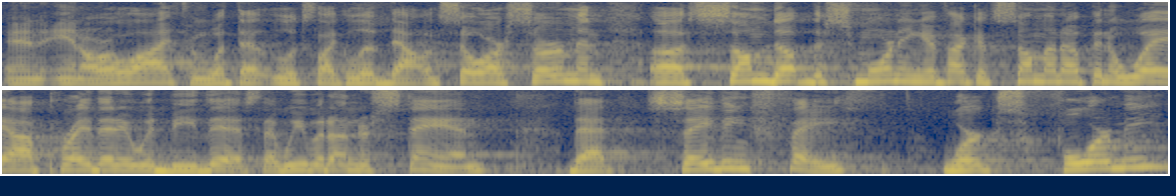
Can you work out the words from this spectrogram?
in, in our life and what that looks like lived out. And so our sermon uh, summed up this morning, if I could sum it up in a way, I pray that it would be this that we would understand that saving faith works for me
